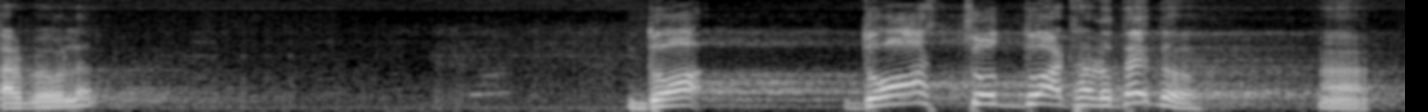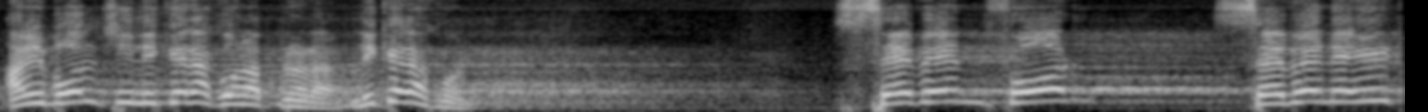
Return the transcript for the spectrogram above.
তারপরে বলো। দশ, চোদ্দ, আঠারো, তাই তো? আমি বলছি লিখে রাখুন আপনারা লিখে রাখুন। সেভেন ফোর সেভেন এইট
